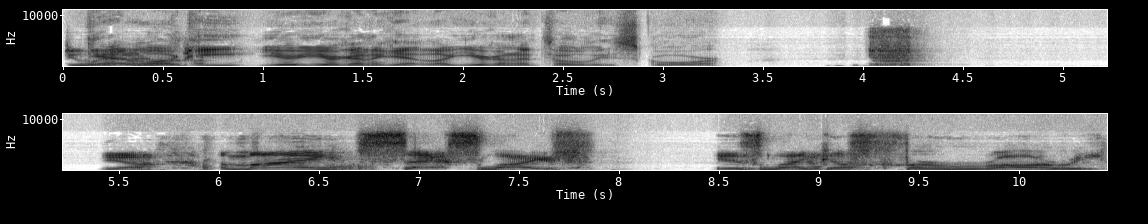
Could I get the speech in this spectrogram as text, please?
do Get whatever. the lucky. You're you're gonna get lucky. You're gonna totally score. Yeah. My sex life is like a Ferrari.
